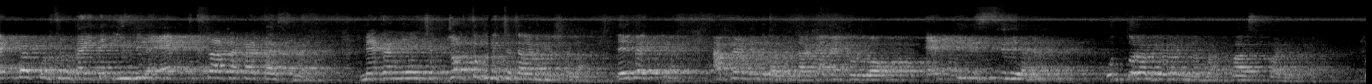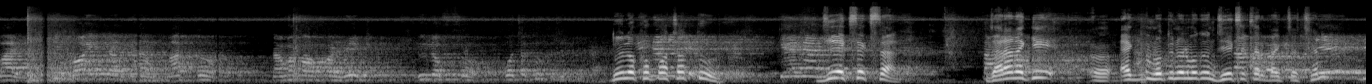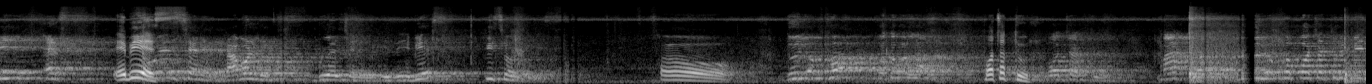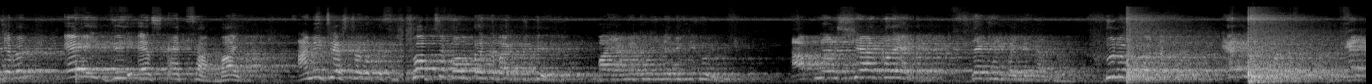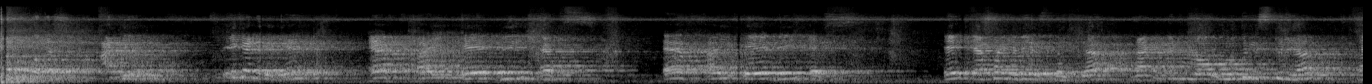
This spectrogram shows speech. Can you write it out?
একবার পড়ছিল গাড়িতে, ইঞ্জিনে এক্সট্রা টাকার কাজ নাই। মেকার নিয়ে এসে যতক্ষণ ইচ্ছে চালাবেন ইনশাল্লাহ। এই বাইকটা আপনারা নিতে পারবেন ঢাকা মেট্রো ল একত্রিশ সিরিয়াল। উত্তরা বিরোধী নাম্বার ফার্স্ট পার্টি ভাই, কি হয় এটার দাম মাত্র তামাকা অফার রেট দুই লক্ষ পঁচাত্তর হাজার টাকা। দুই লক্ষ পঁচাত্তর কেনা জিএক্স এক্সার যারা নাকি একদম নতুনের মতন জিএক্স এক্সার বাইক চাচ্ছেন। ABS double dual channel ABS পিছন ও। দুই লক্ষ কত বললাম? পঁচাত্তর। পঁচাত্তর। মাত্র দুই লক্ষ পঁচাত্তরে পেয়ে যাবেন এই জি এস এক্স আর ভাই আমি চেষ্টা করতেছি সবচেয়ে কম প্রাইসে বাইক দিতে। ভাই আমি তো কিনে বিক্রি করি। আপনার শেয়ার করে দেখেন দাম দুই লক্ষ পঁচাত্তর এক লক্ষ পঁচাত্তর, এক লক্ষ পঁচাত্তর, আর কি এখানে দেখেন F I A B F I A B এই এফআইএবিএস বাইকটা ঢাকা ল উনত্রিশ সিরিয়াল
